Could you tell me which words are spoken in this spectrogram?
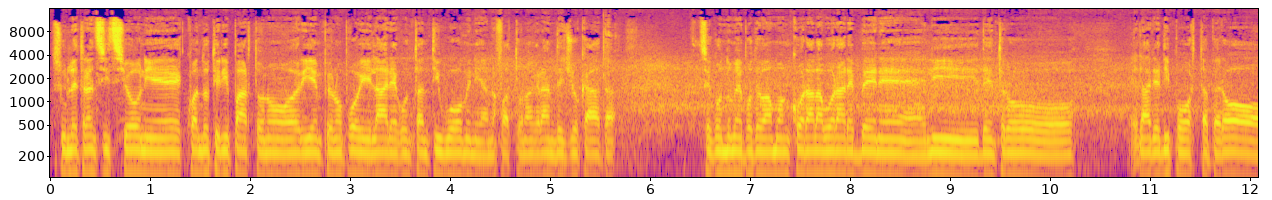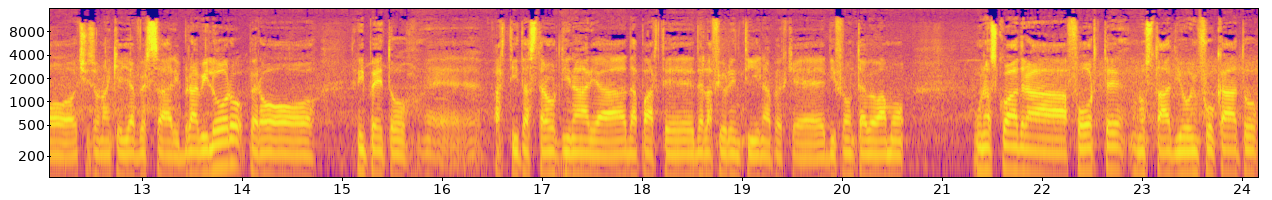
sulle transizioni e quando ti ripartono riempiono poi l'aria con tanti uomini, hanno fatto una grande giocata. Secondo me potevamo ancora lavorare bene lì dentro l'area di porta, però ci sono anche gli avversari, bravi loro, però ripeto, eh, partita straordinaria da parte della Fiorentina perché di fronte avevamo una squadra forte, uno stadio infuocato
